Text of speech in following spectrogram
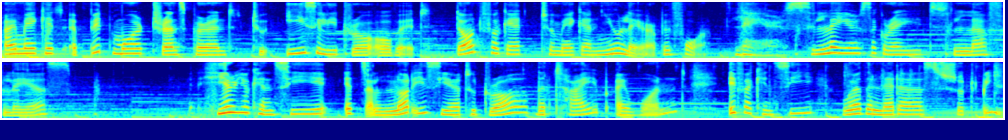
I make it a bit more transparent to easily draw over it. Don't forget to make a new layer before. Layers, layers are great, love layers. Here you can see it's a lot easier to draw the type I want if I can see where the letters should be.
